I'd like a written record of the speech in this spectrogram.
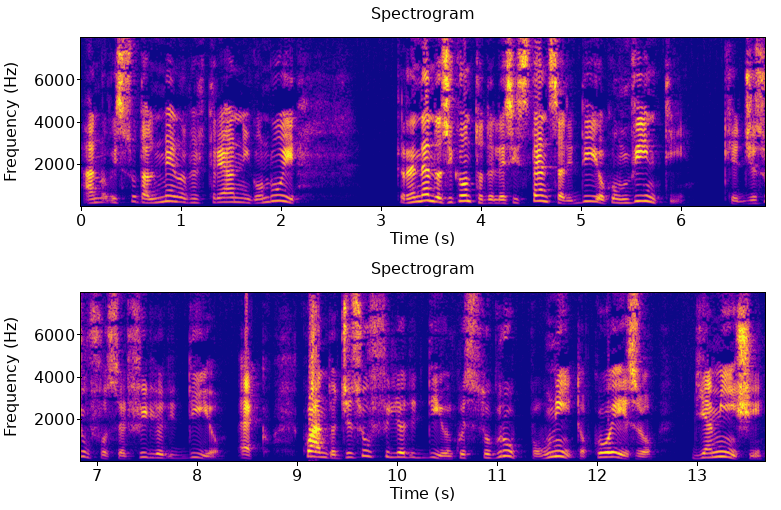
hanno vissuto almeno per tre anni con lui, rendendosi conto dell'esistenza di Dio, convinti che Gesù fosse il figlio di Dio. Ecco, quando Gesù, figlio di Dio, in questo gruppo unito, coeso di amici,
